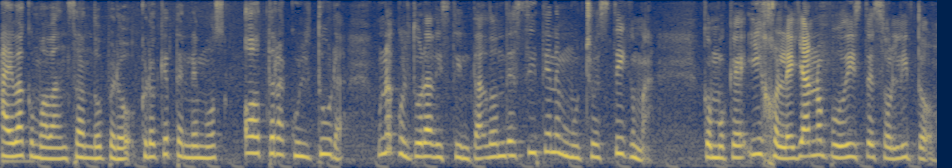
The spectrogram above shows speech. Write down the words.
ahí va como avanzando, pero creo que tenemos otra cultura, una cultura distinta, donde sí tiene mucho estigma. Como que, híjole, ya no pudiste solito,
